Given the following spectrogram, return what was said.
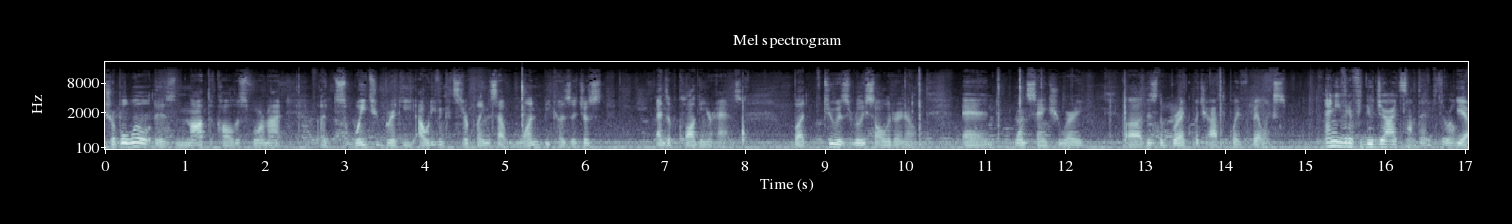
Triple will is not the call this format. Uh, it's way too bricky. I would even consider playing this at one because it just ends up clogging your hands. But two is really solid right now, and one sanctuary. Uh, this is the brick, but you have to play for Balelynx. And even if you do jar, it's not the end of the world. Yeah.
